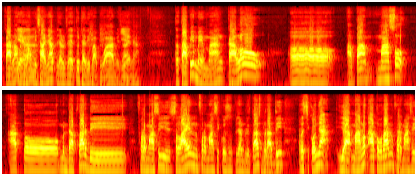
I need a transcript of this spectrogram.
karena Iya. memang misalnya penyandang disabilitas itu dari Papua misalnya. Tetapi memang kalau eh, apa masuk atau mendaftar di formasi selain formasi khusus penyandang berarti resikonya ya manut aturan formasi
